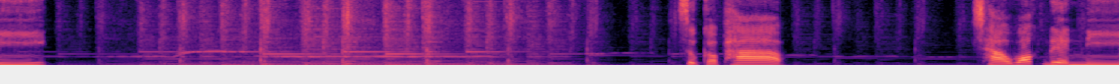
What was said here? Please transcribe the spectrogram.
นี้ สุขภาพ ชาววอกเดือนนี้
